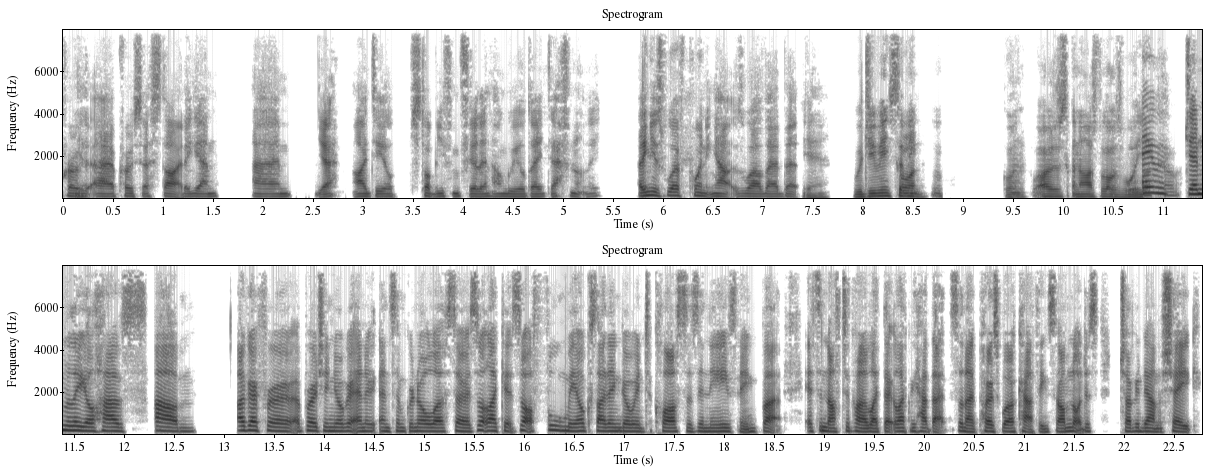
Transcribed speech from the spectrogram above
pro- yeah. uh, process started again. Um, yeah, ideal. Stop you from feeling hungry all day, definitely. I think it's worth pointing out as well there that yeah. Would you mean something? Go on. Go on. I was just going to ask Loz what you. Generally, you'll have. Um, I go for a protein yogurt and, and some granola, so it's not like it's not a full meal because I then go into classes in the evening, but it's enough to kind of like that, like we had that so that post workout thing. So I'm not just chugging down a shake,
